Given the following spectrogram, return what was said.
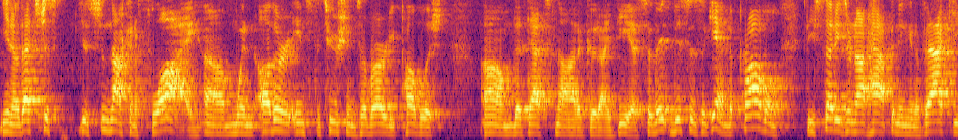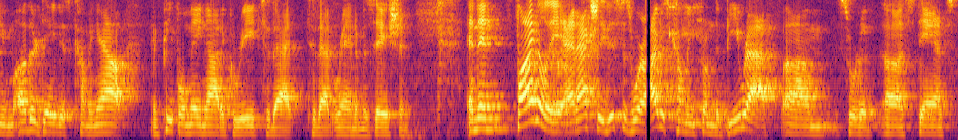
you know, that's just, just not going to fly um, when other institutions have already published um, that that's not a good idea. So they, this is, again, the problem. These studies are not happening in a vacuum. Other data is coming out, and people may not agree to that, to that randomization. And then finally, and actually this is where I was coming from, the BRAF um, sort of uh, stance,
